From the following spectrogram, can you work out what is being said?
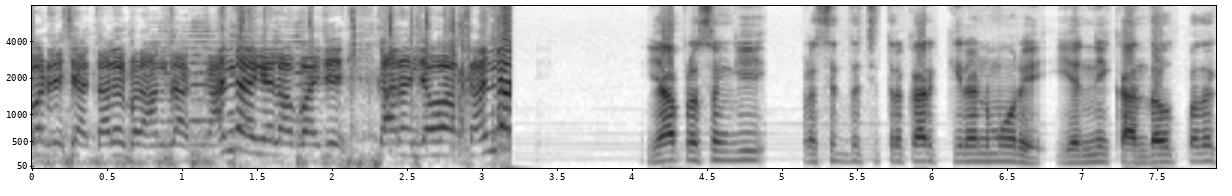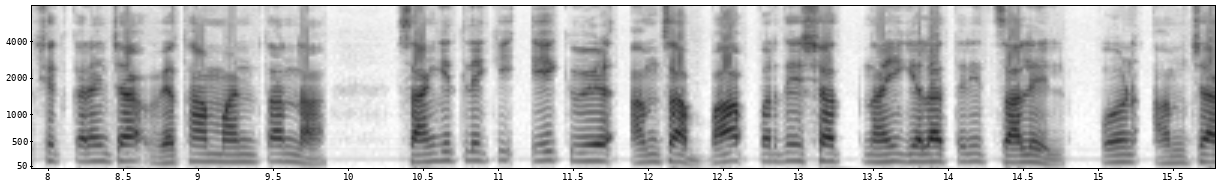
परदेशात चालेल पण आमचा कांदा गेला पाहिजे. कारण जेव्हा कांदा या प्रसंगी प्रसिद्ध चित्रकार किरण मोरे यांनी कांदा उत्पादक शेतकऱ्यांच्या व्यथा मांडताना सांगितले की एक वेळ आमचा बाप परदेशात नाही गेला तरी चालेल पण आमच्या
